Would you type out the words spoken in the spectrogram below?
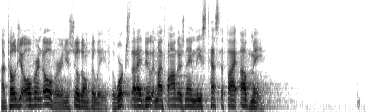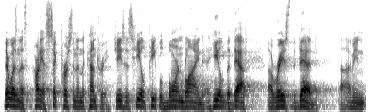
I've told you over and over, and you still don't believe. The works that I do in my Father's name, these testify of me. There wasn't a, hardly a sick person in the country. Jesus healed people born blind, healed the deaf, uh, raised the dead. Uh, I mean,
